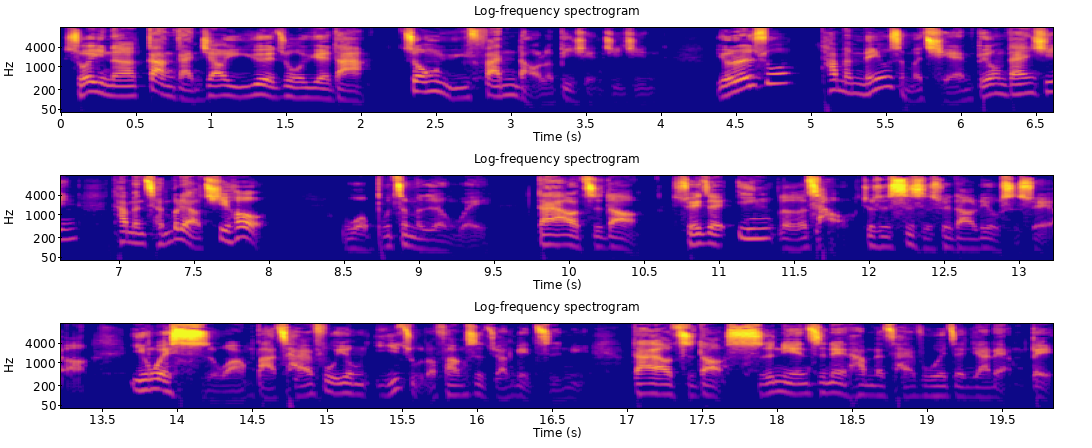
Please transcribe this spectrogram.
所以呢，杠杆交易越做越大，终于翻倒了避险基金。有人说他们没有什么钱，不用担心，他们成不了气候。我不这么认为。大家要知道，随着婴儿潮，就是四十岁到六十岁啊，因为死亡把财富用遗嘱的方式转给子女。大家要知道，十年之内他们的财富会增加两倍，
